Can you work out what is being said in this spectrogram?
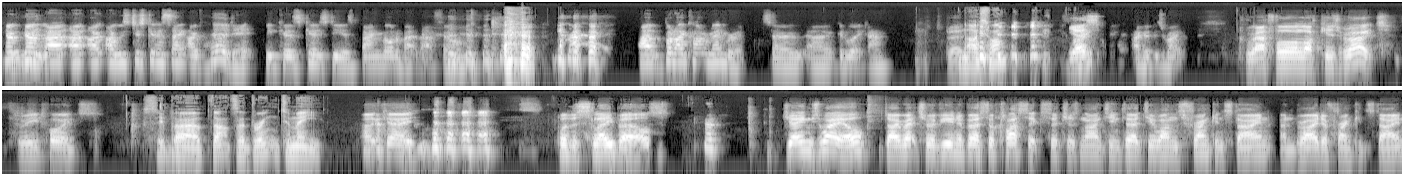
No, no, I, I, I was just going to say I've heard it because Kirsty has banged on about that film, um, but I can't remember it. So uh, good work, Dan. But nice one. yes, I hope it's right. Graf Orlok is right. Three points. Superb. That's a drink to me. Okay, for the sleigh bells. James Whale, director of Universal classics such as 1931's Frankenstein and Bride of Frankenstein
